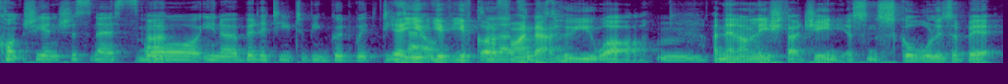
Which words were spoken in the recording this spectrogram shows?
conscientiousness no. or you know ability to be good with detail. Yeah, you, have you've, got so to find out who you are, mm. and then unleash that genius. And school is a bit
